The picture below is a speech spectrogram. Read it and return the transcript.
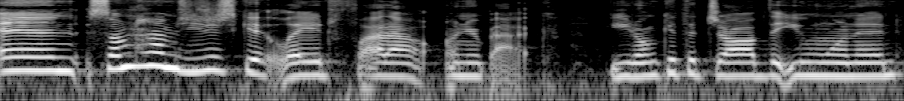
And sometimes you just get laid flat out on your back. You don't get the job that you wanted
